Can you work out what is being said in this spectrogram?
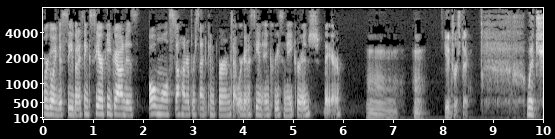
we're going to see. But I think CRP ground is almost 100% confirmed that we're going to see an increase in acreage there. Hmm. Interesting. Which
